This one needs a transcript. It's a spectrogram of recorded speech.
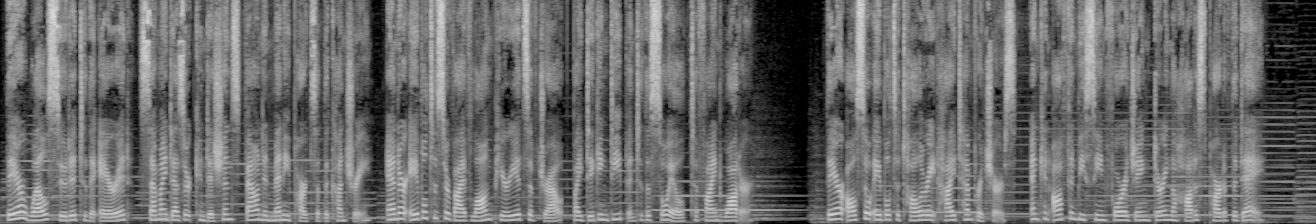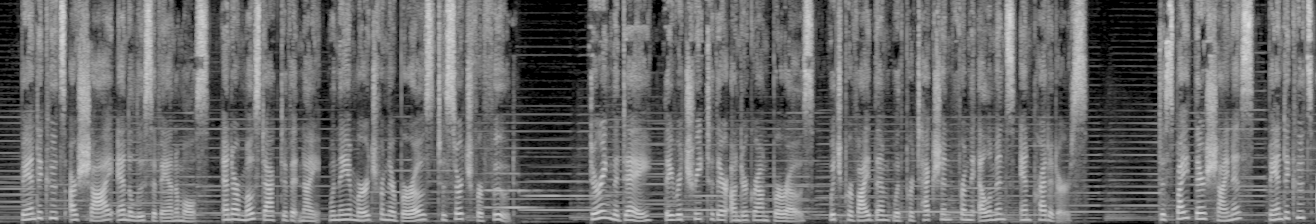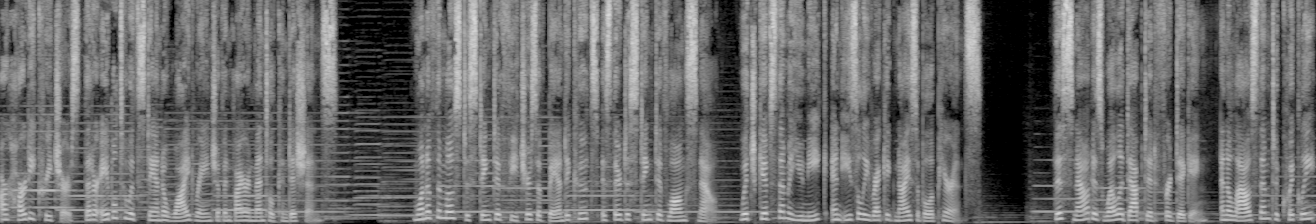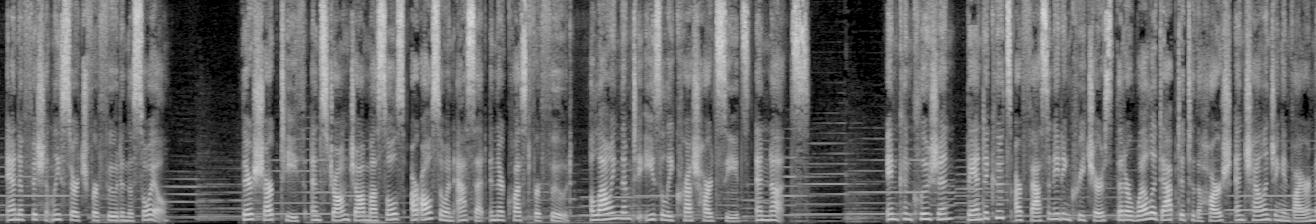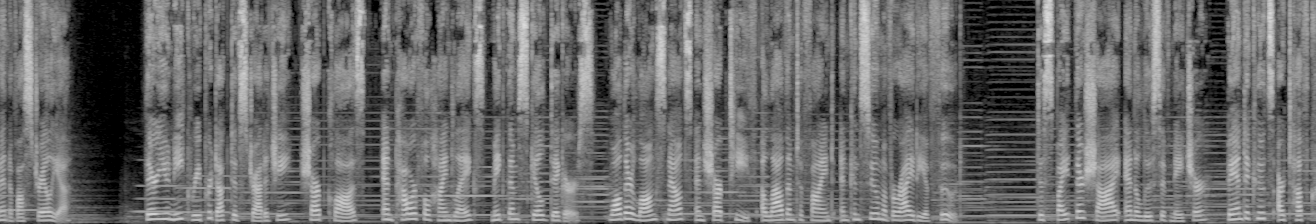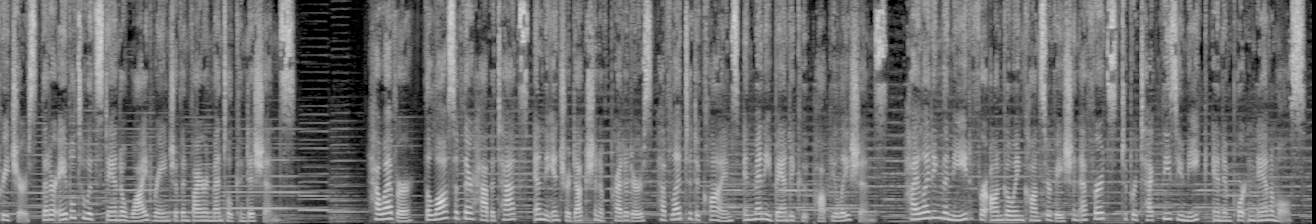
They are well suited to the arid, semi-desert conditions found in many parts of the country, and are able to survive long periods of drought by digging deep into the soil to find water. They are also able to tolerate high temperatures, and can often be seen foraging during the hottest part of the day. Bandicoots are shy and elusive animals, and are most active at night when they emerge from their burrows to search for food. During the day, they retreat to their underground burrows, which provide them with protection from the elements and predators. Despite their shyness, bandicoots are hardy creatures that are able to withstand a wide range of environmental conditions. One of the most distinctive features of bandicoots is their distinctive long snout, which gives them a unique and easily recognizable appearance. This snout is well adapted for digging and allows them to quickly and efficiently search for food in the soil. Their sharp teeth and strong jaw muscles are also an asset in their quest for food, allowing them to easily crush hard seeds and nuts. In conclusion, bandicoots are fascinating creatures that are well adapted to the harsh and challenging environment of Australia. Their unique reproductive strategy, sharp claws, and powerful hind legs make them skilled diggers, while their long snouts and sharp teeth allow them to find and consume a variety of food. Despite their shy and elusive nature, bandicoots are tough creatures that are able to withstand a wide range of environmental conditions. However, the loss of their habitats and the introduction of predators have led to declines in many bandicoot populations, highlighting the need for ongoing conservation efforts to protect these unique and important animals.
